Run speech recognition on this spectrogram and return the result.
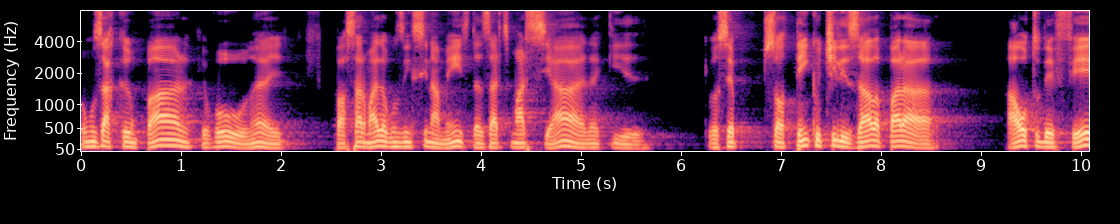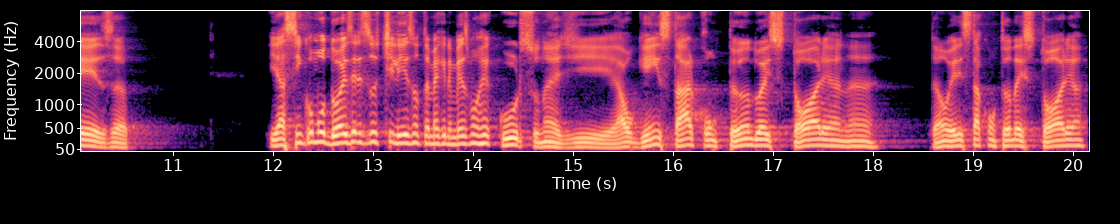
vamos acampar, que eu vou né, passar mais alguns ensinamentos das artes marciais, né, que, que você só tem que utilizá-la para autodefesa, e assim como o 2, eles utilizam também aquele mesmo recurso, né? De alguém estar contando a história, né? Então ele está contando a história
